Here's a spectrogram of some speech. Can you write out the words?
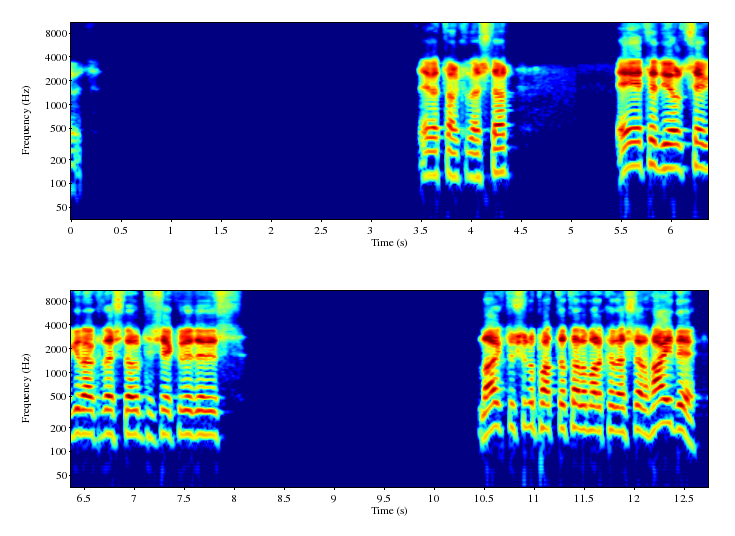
Evet. Evet arkadaşlar. EYT diyor. Sevgili arkadaşlarım teşekkür ederiz. Like tuşunu patlatalım arkadaşlar. Haydi.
